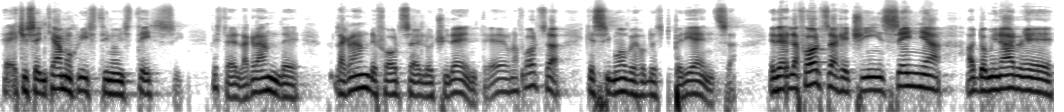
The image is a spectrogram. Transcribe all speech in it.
eh, ci sentiamo Cristi noi stessi. Questa è la grande, la grande forza dell'Occidente, è una forza che si muove con l'esperienza ed è la forza che ci insegna a dominare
